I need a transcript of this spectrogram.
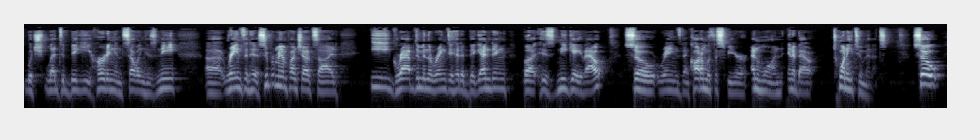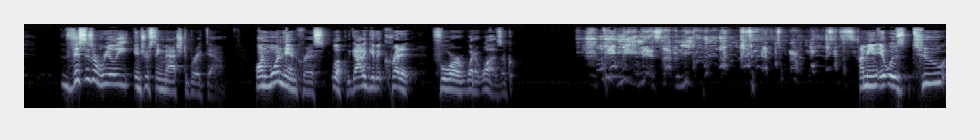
which led to Big E hurting and selling his knee. Uh, Reigns then hit a Superman punch outside. E grabbed him in the ring to hit a big ending, but his knee gave out. So Reigns then caught him with a spear and won in about 22 minutes. So this is a really interesting match to break down. On one hand, Chris, look, we got to give it credit for what it was. Big meaty man slapping me. I mean, it was two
